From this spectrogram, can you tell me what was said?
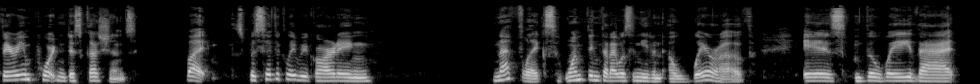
Very important discussions, but specifically regarding Netflix, one thing that I wasn't even aware of is the way that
